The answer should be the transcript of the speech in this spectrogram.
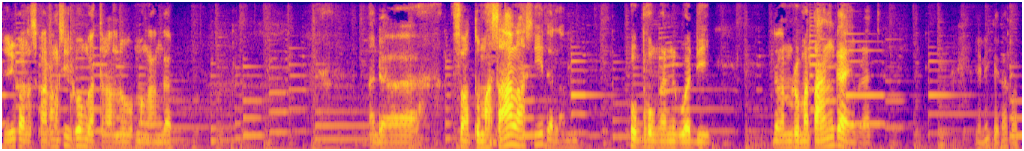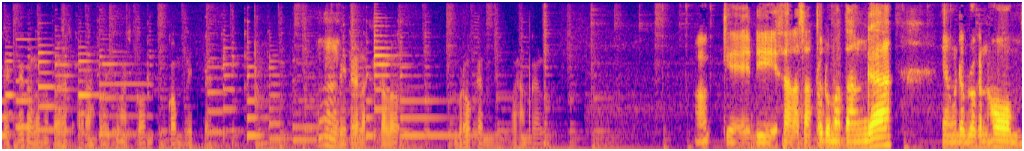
jadi kalau sekarang sih gue nggak terlalu menganggap ada suatu masalah sih dalam hubungan gue di dalam rumah tangga ya berarti ini kita konteksnya kalau ngebahas orang tua itu masih kom- komplit kan Hmm, beda lah kalau broken paham lo Oke, di salah satu rumah tangga yang udah broken home,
